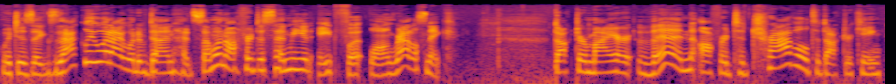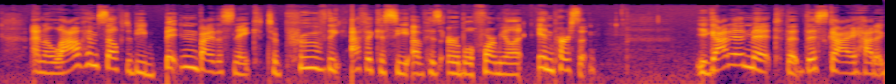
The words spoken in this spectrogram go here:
which is exactly what I would have done had someone offered to send me an eight foot long rattlesnake. Dr. Meyer then offered to travel to Dr. King and allow himself to be bitten by the snake to prove the efficacy of his herbal formula in person. You gotta admit that this guy had a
